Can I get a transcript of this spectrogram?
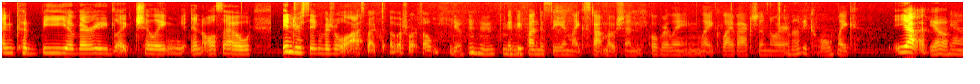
and could be a very like chilling and also interesting visual aspect of a short film. yeah. Mm-hmm. It'd be fun to see in like stop motion overlaying like live action or Oh, that'd be cool. like Yeah. Yeah. yeah.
